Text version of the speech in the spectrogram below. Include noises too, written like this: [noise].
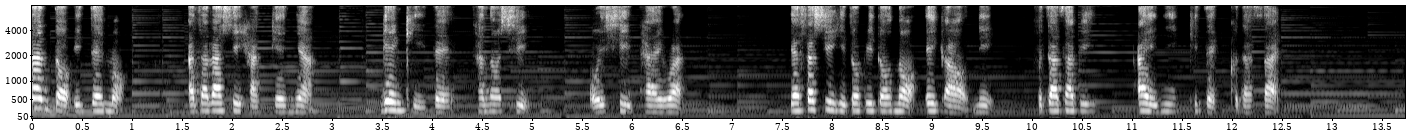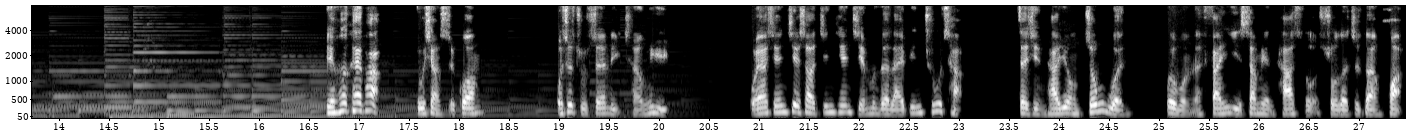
咱都いても新しい発见や元気で楽しい美味しい台湾优しい人々の笑颜に再び会いに来てください。联合开帕读享时光，我是主持人李承宇。我要先介绍今天节目的来宾出场，再请他用中文为我们翻译上面他所说的这段话。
